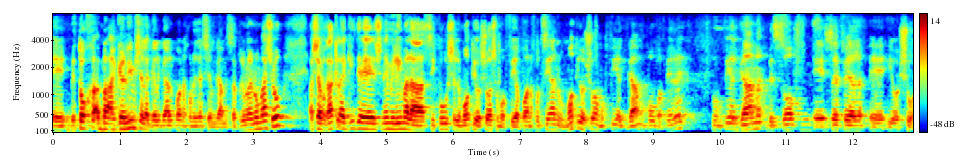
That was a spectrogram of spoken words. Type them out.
בתוך המעגלים של הגלגל פה אנחנו נראה שהם גם מספרים לנו משהו. עכשיו רק להגיד אה, שני מילים על הסיפור של מוטי יהושע שמופיע פה, אנחנו ציינו, מוטי יהושע מופיע גם פה בפרק. הוא מופיע גם בסוף אה, ספר אה, יהושע.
